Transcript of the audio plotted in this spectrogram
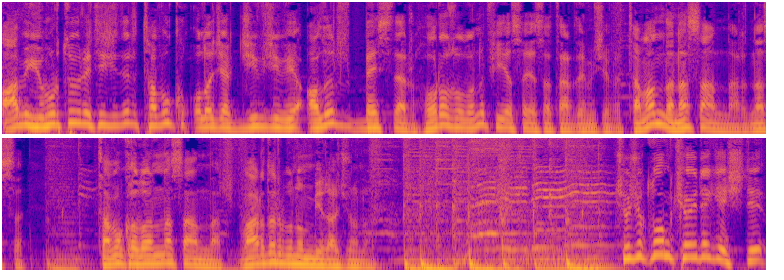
Abi yumurta üreticileri tavuk olacak civcivi alır besler. Horoz olanı piyasaya satar demiş efendim. Tamam da nasıl anlar nasıl? Tavuk olanı nasıl anlar? Vardır bunun bir raconu. Çocukluğum köyde geçti.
